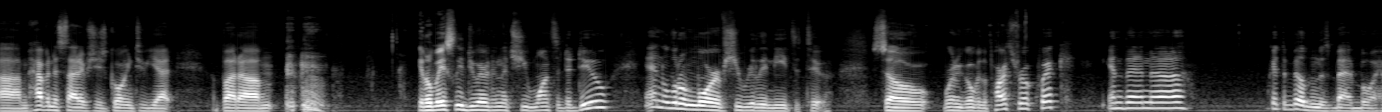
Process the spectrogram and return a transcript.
Um, haven't decided if she's going to yet, but um, it'll basically do everything that she wants it to do, and a little more if she really needs it to. So we're gonna go over the parts real quick, and then uh, get to building this bad boy.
